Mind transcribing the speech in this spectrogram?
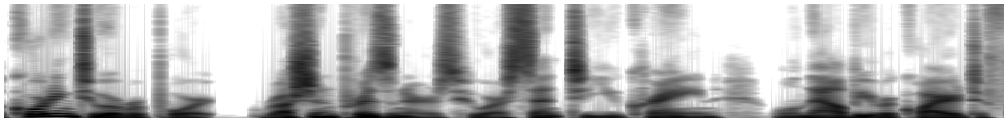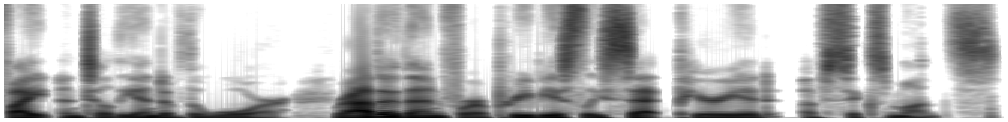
According to a report, Russian prisoners who are sent to Ukraine will now be required to fight until the end of the war, rather than for a previously set period of six months.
